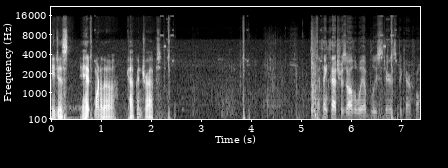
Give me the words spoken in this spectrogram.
He just hit one of the Kapkan traps. I think Thatcher's all the way up blue stairs. Be careful.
